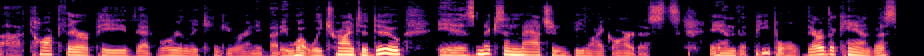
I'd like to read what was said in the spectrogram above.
uh, talk therapy that really can cure anybody. What we try to do is mix and match and be like artists. And the people, they're the canvas,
